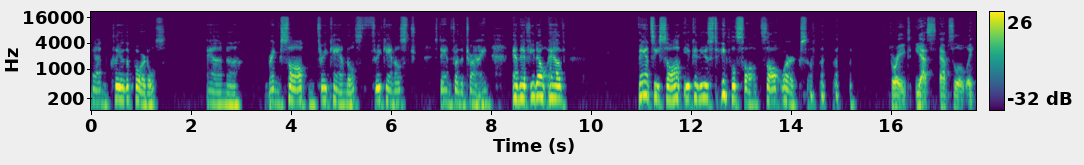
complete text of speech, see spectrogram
and clear the portals and uh, bring salt and three candles. Three candles stand for the trine. And if you don't have fancy salt, you can use table salt. Salt works. Great. Yes, absolutely.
